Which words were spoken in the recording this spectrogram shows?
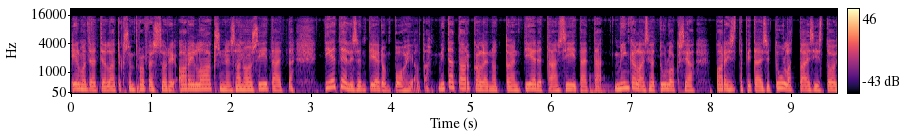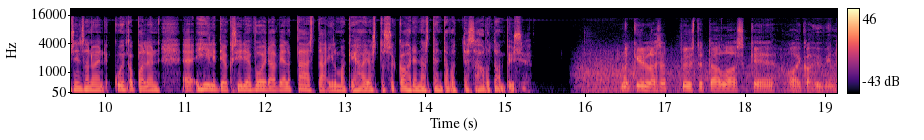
Ilmatieteen laitoksen professori Ari Laaksonen sanoo siitä, että tieteellisen tiedon pohjalta, mitä tarkalleen ottaen tiedetään siitä, että minkälaisia tuloksia Pariisista pitäisi tulla, tai siis toisin sanoen, kuinka paljon hiilidioksidia voidaan vielä päästää ilmakehään, jos tuossa kahden asteen tavoitteessa halutaan pysyä? No kyllä se pystytään laskemaan aika hyvin.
